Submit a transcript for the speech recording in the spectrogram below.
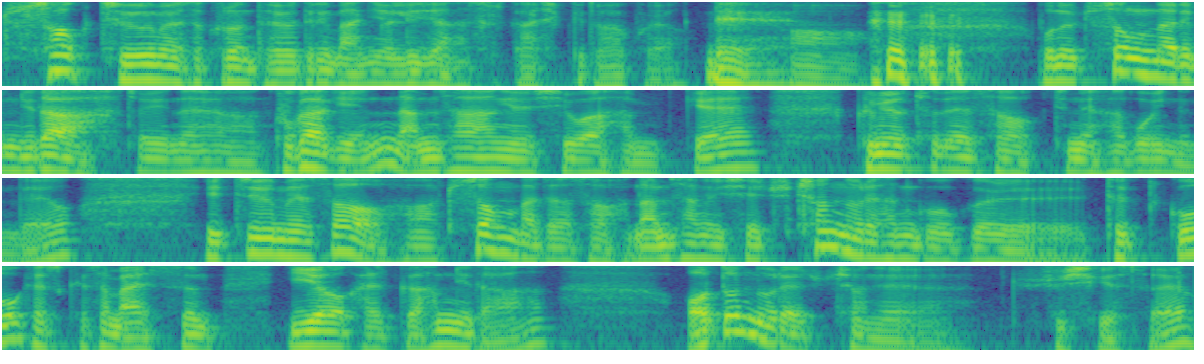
추석 즈음에서 그런 대회들이 많이 열리지 않았을까 싶기도 하고요. 네. 어. 오늘 추석날입니다. 저희는 국악인 남상일 씨와 함께 금요 초대석 진행하고 있는데요. 이쯤에서 어, 추석 맞아서 남상일 씨의 추천 노래 한 곡을 듣고 계속해서 말씀 이어갈까 합니다. 어떤 노래 추천해 주시겠어요?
